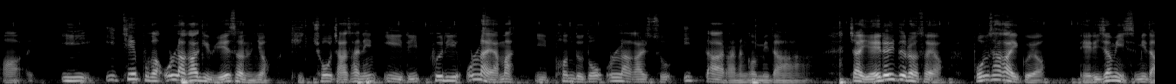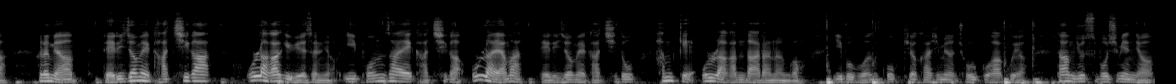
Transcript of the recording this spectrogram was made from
어, 이 ETF가 올라가기 위해서는요, 기초 자산인 이 리플이 올라야만 이 펀드도 올라갈 수 있다라는 겁니다. 자, 예를 들어서요. 본사가 있고요. 대리점이 있습니다. 그러면 대리점의 가치가 올라가기 위해서는요. 이 본사의 가치가 올라야만 대리점의 가치도 함께 올라간다라는 거. 이 부분 꼭 기억하시면 좋을 것 같고요. 다음 뉴스 보시면요.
